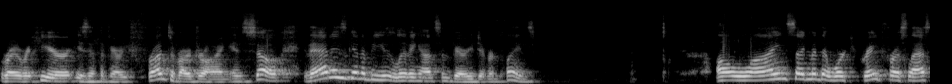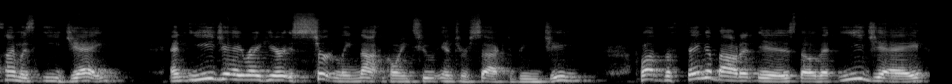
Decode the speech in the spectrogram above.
right over here is at the very front of our drawing, and so that is going to be living on some very different planes. A line segment that worked great for us last time was EJ, and EJ right here is certainly not going to intersect BG. But the thing about it is, though, that EJ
